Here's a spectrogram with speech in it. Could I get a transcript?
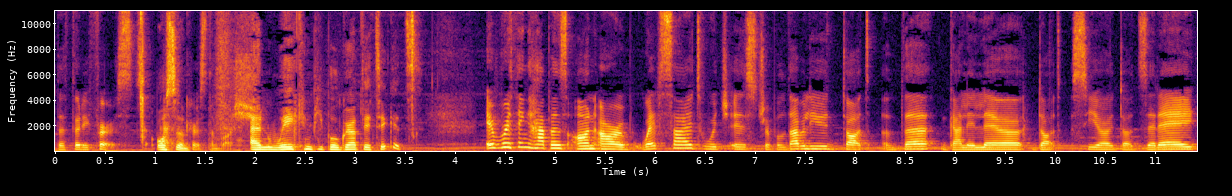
the 31st. Awesome. At Kirstenbosch. And where can people grab their tickets? Everything happens on our website, which is www.thegalileo.co.za.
